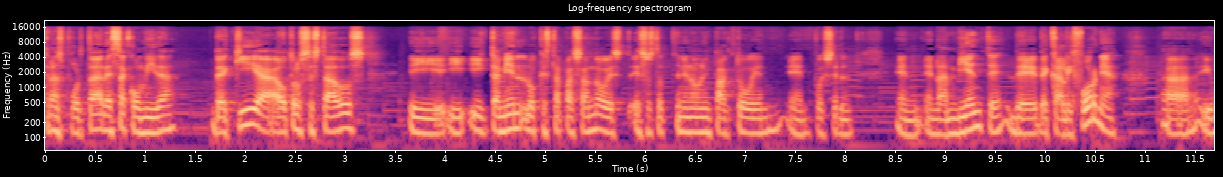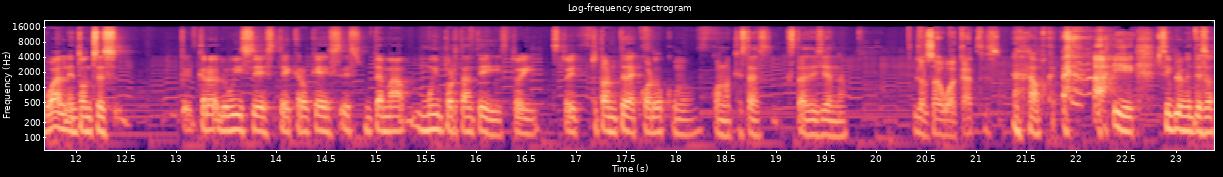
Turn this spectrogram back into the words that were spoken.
transportar esa comida de aquí a otros estados y, también lo que está pasando es eso está teniendo un impacto en, en pues el, en, el ambiente de, California. Ah, igual, entonces, creo, Luis, este, creo que es, un tema muy importante y estoy, estoy totalmente de acuerdo con, con lo que estás, estás diciendo. Los aguacates. y simplemente eso.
